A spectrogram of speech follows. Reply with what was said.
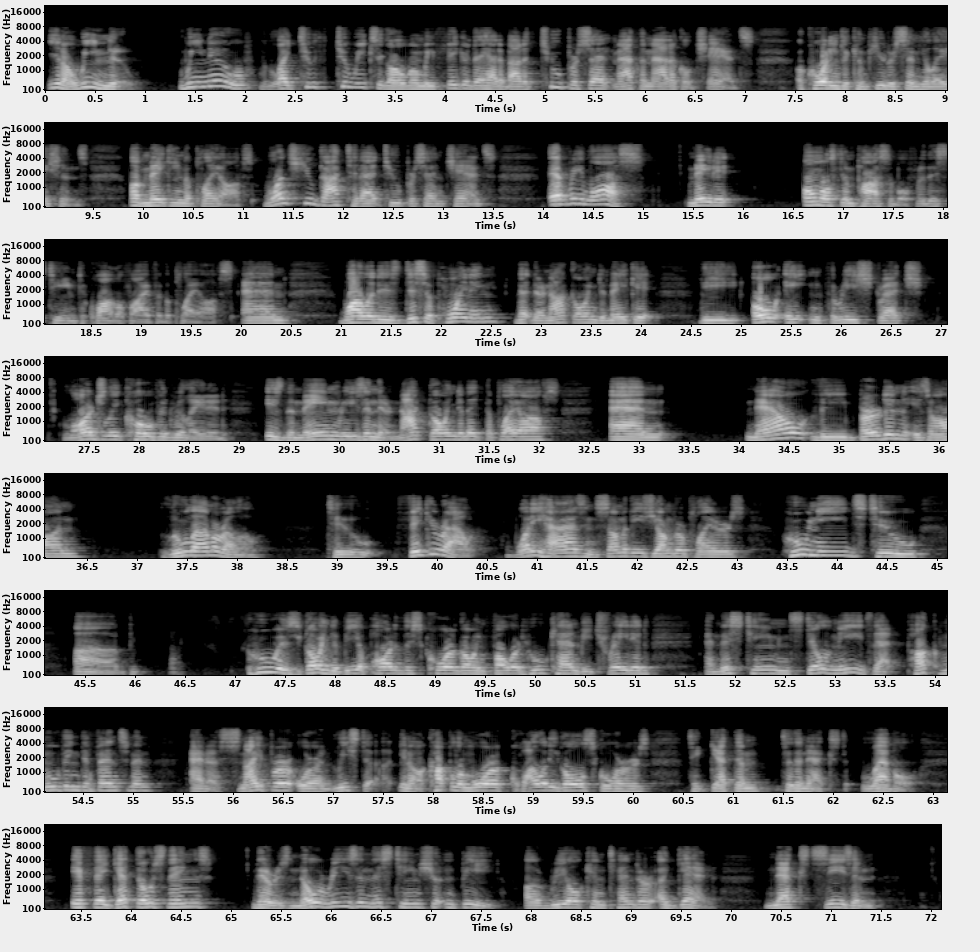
you know, we knew. We knew like two two weeks ago when we figured they had about a two percent mathematical chance, according to computer simulations, of making the playoffs. Once you got to that 2% chance, every loss made it almost impossible for this team to qualify for the playoffs. And while it is disappointing that they're not going to make it, the 08 and 3 stretch, largely COVID related, is the main reason they're not going to make the playoffs. And now the burden is on Lou Lamoriello to figure out what he has in some of these younger players, who needs to, uh, who is going to be a part of this core going forward, who can be traded. And this team still needs that puck moving defenseman and a sniper or at least uh, you know a couple of more quality goal scorers to get them to the next level. If they get those things, there is no reason this team shouldn't be a real contender again next season,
